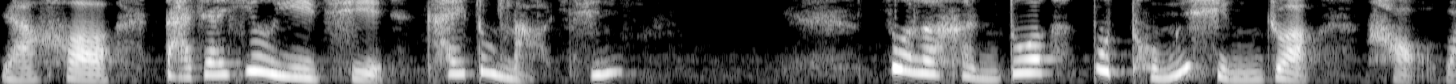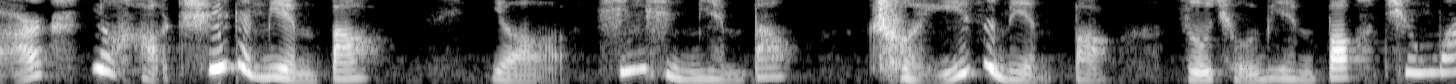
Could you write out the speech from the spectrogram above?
然后大家又一起开动脑筋，做了很多不同形状、好玩又好吃的面包，有星星面包、锤子面包。足球面包、青蛙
